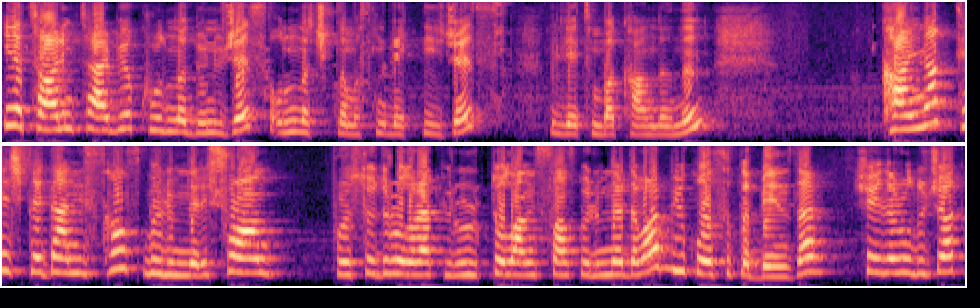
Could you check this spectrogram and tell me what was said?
Yine Talim Terbiye Kurulu'na döneceğiz. Onun açıklamasını bekleyeceğiz. Milli Eğitim Bakanlığı'nın. Kaynak teşkil eden lisans bölümleri şu an prosedür olarak yürürlükte olan lisans bölümleri de var. Büyük olasılıkla benzer şeyler olacak.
